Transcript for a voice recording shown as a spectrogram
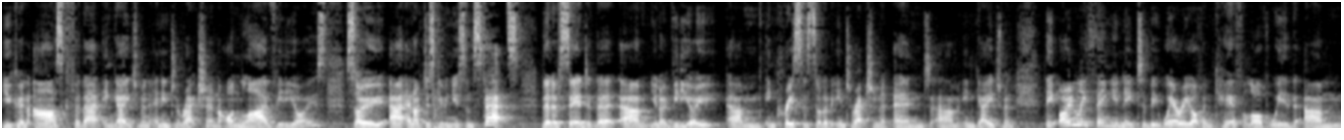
You can ask for that engagement and interaction on live videos. So, uh, and I've just given you some stats that have said that um, you know video um, increases sort of interaction and um, engagement. The only thing you need to be wary of and careful of with um,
